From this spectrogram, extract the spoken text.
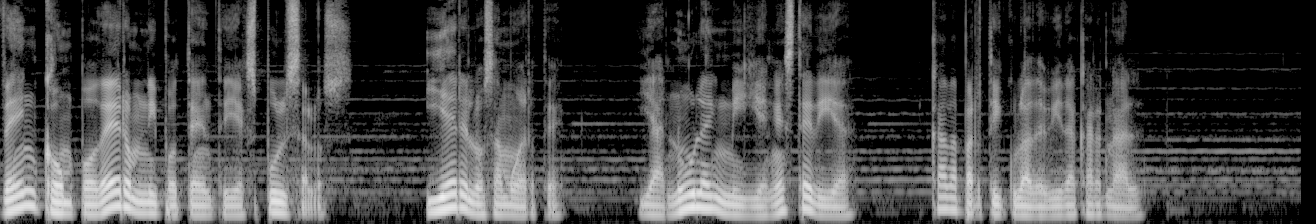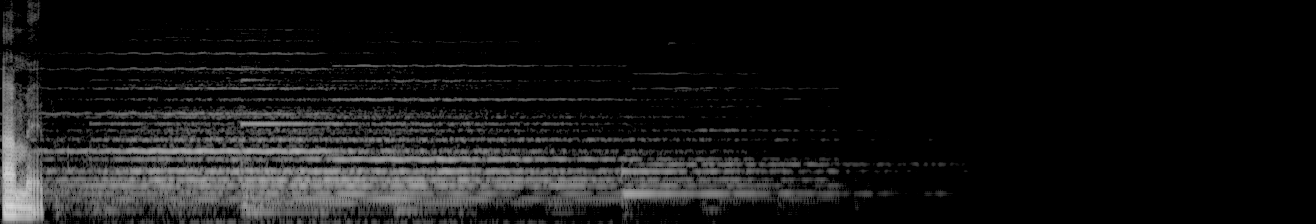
Ven con poder omnipotente y expúlsalos. Hiérelos a muerte y anula en mí en este día cada partícula de vida carnal. Amén.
